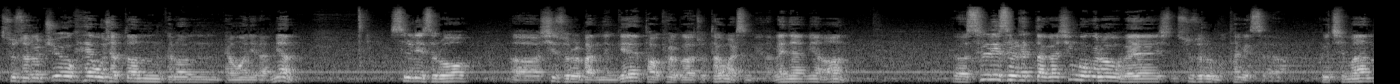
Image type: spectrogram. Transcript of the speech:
수술을 쭉 해오셨던 그런 병원이라면 슬릿으로 어, 시술을 받는 게 더 결과가 좋다고 말씀드립니다. 왜냐하면 어, 슬릿을 했다가 식모기로 왜 시- 수술을 못 하겠어요. 그렇지만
